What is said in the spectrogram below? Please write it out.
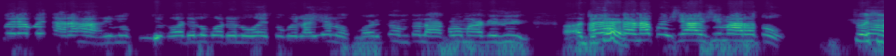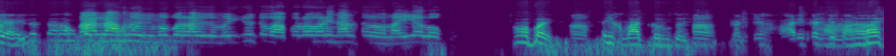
કોઈ રે ભાઈ તારા હારીમાં કોઈ બોડેલું બોડેલું હોય તો કોઈ લાવી આલો. મરકમ તો લાકડો માગે છે. અરે ઘણા પૈસા આવશે મારો તો. ચોથી આવી બાર લાખ નો વીમો ભરાયો છે મઈ ગયું તો વાપરવા વાળી નાલ તો હા ભળી એક વાત કરું તને. કરજે હારી કરજે પાછું.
